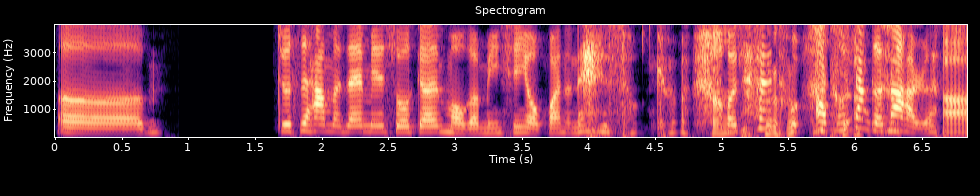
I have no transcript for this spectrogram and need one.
呃。就是他们在那边说跟某个明星有关的那一首歌，啊、我现在 不像个大人。啊，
